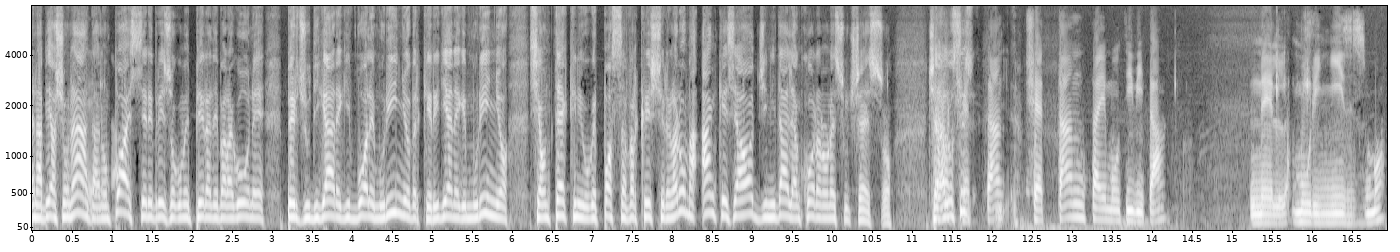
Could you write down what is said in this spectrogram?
è una piacionata, eh, non può essere preso come pera di paragone per giudicare chi vuole Murigno perché ritiene che Murigno sia un tecnico che possa far crescere la Roma, anche se oggi in Italia ancora non è successo. Cioè, c'è, stesso... tan- c'è tanta emotività nel murignismo.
